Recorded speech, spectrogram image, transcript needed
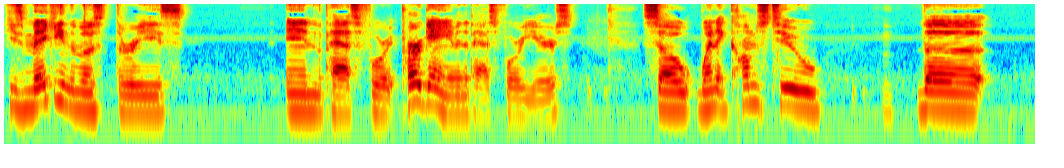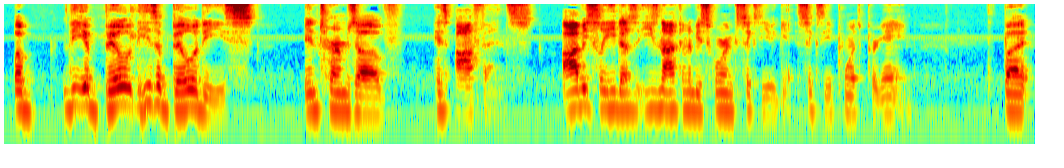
he's making the most threes in the past four per game in the past four years. So when it comes to the uh, the ability his abilities in terms of his offense, obviously he does he's not going to be scoring 60, 60 points per game, but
